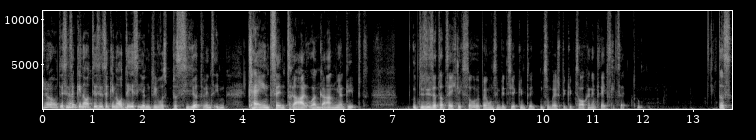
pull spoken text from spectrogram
Ja, das ist ja, ja genau, das ist ja genau das irgendwie, was passiert, wenn es eben kein Zentralorgan mhm. mehr gibt und das ist ja tatsächlich so, bei uns im Bezirk im Dritten zum Beispiel gibt es auch eine Kretzelzeitung, dass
